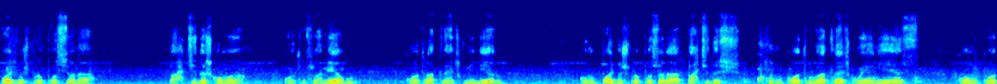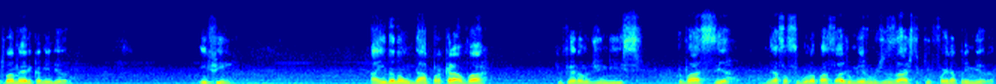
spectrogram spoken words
pode nos proporcionar partidas como a, contra o Flamengo, contra o Atlético Mineiro, como pode nos proporcionar partidas como contra o Atlético Goianiense, como contra o América Mineiro. Enfim, ainda não dá para cravar que o Fernando Diniz vai ser, nessa segunda passagem, o mesmo desastre que foi na primeira.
